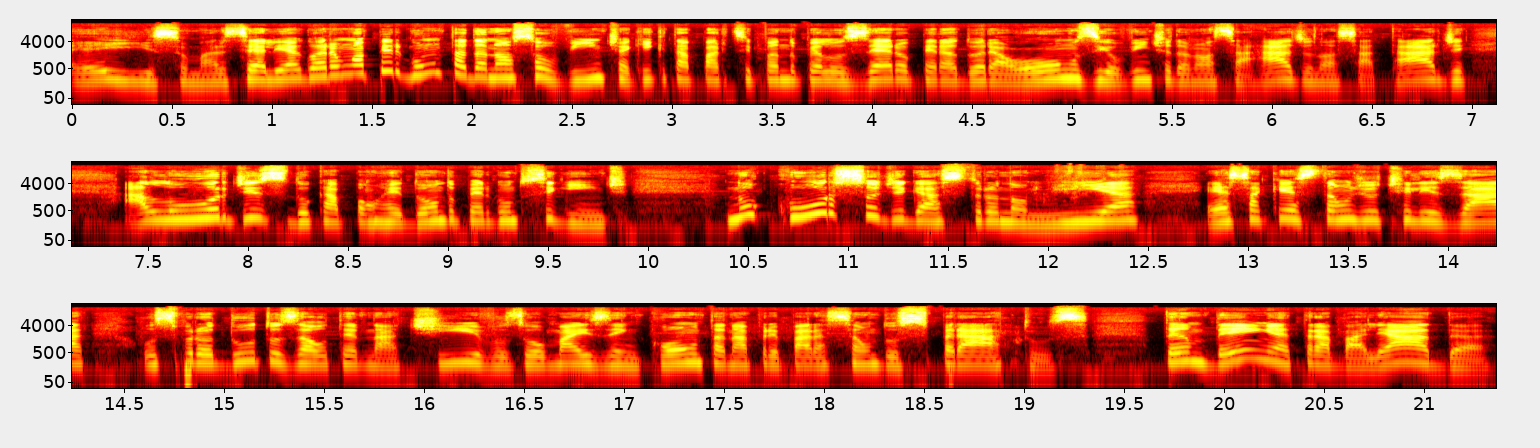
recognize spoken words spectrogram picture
É isso, Marcelo. E agora uma pergunta da nossa ouvinte aqui que está participando pelo Zero Operadora 11, ouvinte da nossa rádio, nossa tarde. A Lourdes, do Capão Redondo, pergunta o seguinte: no curso de gastronomia, essa questão de utilizar os produtos alternativos ou mais em conta na preparação dos pratos também é trabalhada?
